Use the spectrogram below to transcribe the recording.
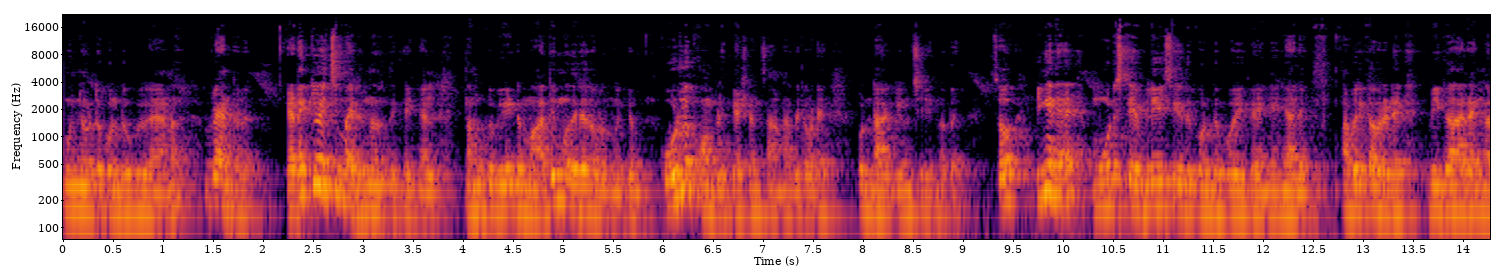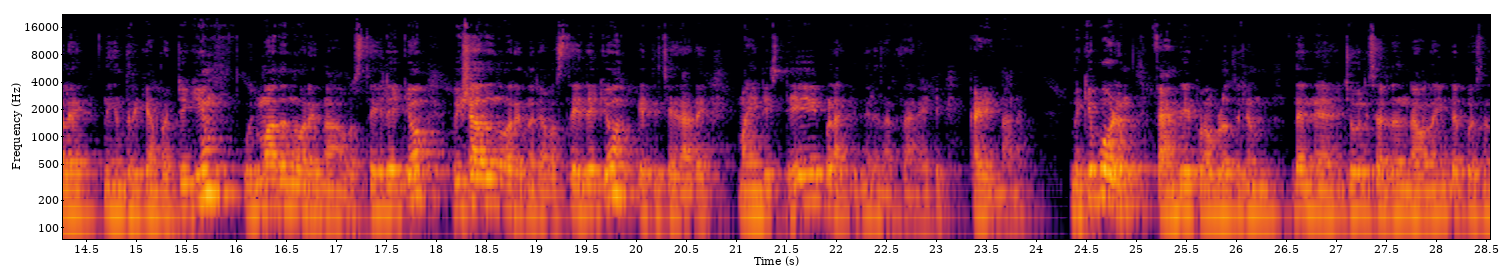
മുന്നോട്ട് കൊണ്ടുപോവുകയാണ് വേണ്ടത്. ഇടയ്ക്ക് വെച്ച് മരുന്ന് നിർത്തി കഴിഞ്ഞാൽ നമുക്ക് വീണ്ടും ആദ്യം മുതലേ തുടങ്ങുകയും കൂടുതൽ കോംപ്ലിക്കേഷൻസ് ആണ് അതിലൂടെ ഉണ്ടാകുകയും ചെയ്യുന്നത്. സോ ഇങ്ങനെ മൂഡ് സ്റ്റെബിലൈസ് ചെയ്ത് കൊണ്ടുപോയി കഴിഞ്ഞ് കഴിഞ്ഞാൽ അവർക്ക് അവരുടെ വികാരങ്ങളെ നിയന്ത്രിക്കാൻ പറ്റുകയും ഉന്മാദം എന്ന് പറയുന്ന അവസ്ഥയിലേക്കോ വിഷാദം എന്ന് പറയുന്ന ഒരു അവസ്ഥയിലേക്കോ എത്തിച്ചേരാതെ മൈൻഡ് സ്റ്റേബിളാക്കി നിലനിർത്താനായിട്ട് കഴിയുന്നതാണ്. മിക്കപ്പോഴും ഫാമിലി പ്രോബ്ലത്തിലും തന്നെ ജോലി സ്ഥലത്ത് ഉണ്ടാകുന്ന ഇന്റർപേഴ്സണൽ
